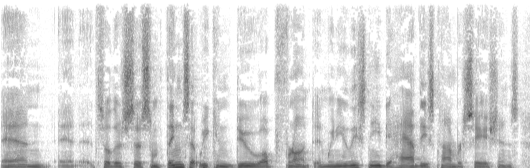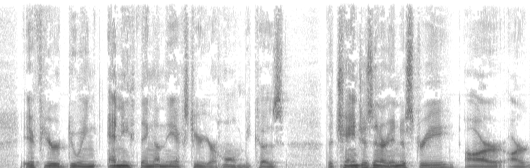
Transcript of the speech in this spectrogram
And, and so there's some things that we can do up front, and we at least need to have these conversations if you're doing anything on the exterior home because the changes in our industry are, are,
